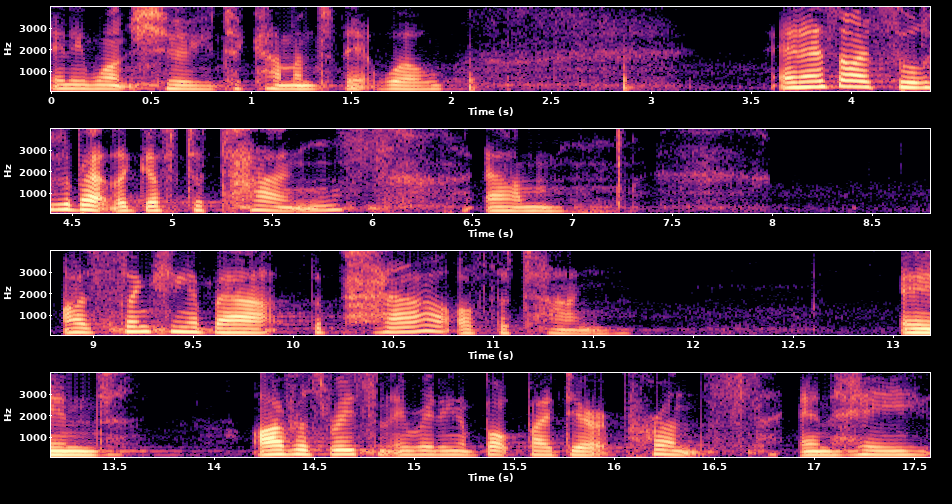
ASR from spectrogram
and He wants you to come into that will. And as I was talking about the gift of tongues, um, I was thinking about the power of the tongue. And I was recently reading a book by Derek Prince, and he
